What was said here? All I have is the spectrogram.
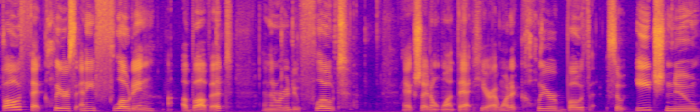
both. That clears any floating above it. And then we're going to do float. Actually, I don't want that here. I want to clear both. So each new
